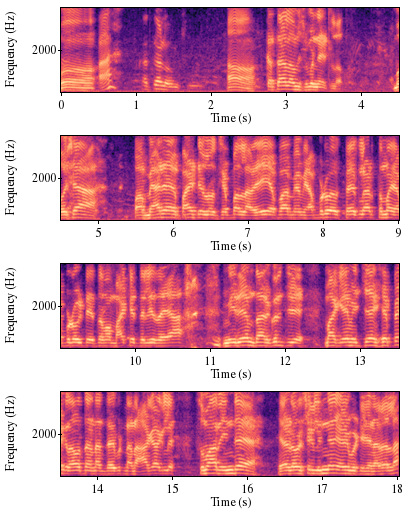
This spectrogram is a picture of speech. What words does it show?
ಆ, ಆ? కత్తాడు వంశం ಹಾಂ కథాల వంశమనేట్లు బహుశా పా మ్యారే పార్టీలో చెప్పాలా ఏ అప్ప మేము ఎప్పుడు పేకులాడుతామో ఎప్పుడు ఒకటి అవుతామో మాకే తెలియదయ్యా మీరేం దాని గురించి మాకేం ఇచ్చే చెప్పేకి రావద్దండి ಅಂತ ಹೇಳ್ಬಿಟ್ಟು ನಾನು ಆಗಾಗಲೇ ಸುಮಾರು ಹಿಂದೆ ಎರಡು ವರ್ಷಗಳ ಹಿಂದೆನೇ ಹೇಳ್ಬಿಟ್ಟಿದ್ದೀನಿ ನಾವೆಲ್ಲ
